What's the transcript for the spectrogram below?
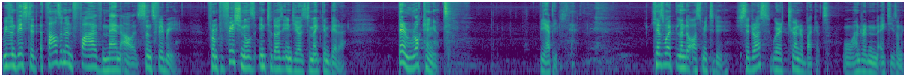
We've invested 1,005 man hours since February from professionals into those NGOs to make them better. They're rocking it. Be happy. Here's what Linda asked me to do. She said, Russ, we're at 200 buckets or 180 or something.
